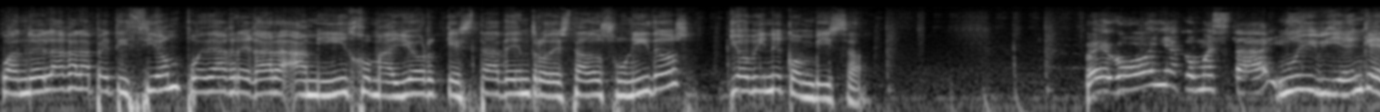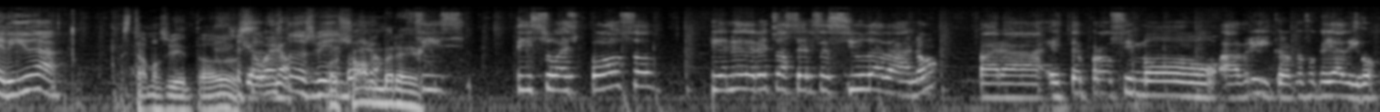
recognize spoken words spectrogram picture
Cuando él haga la petición, puede agregar a mi hijo mayor que está dentro de Estados Unidos. Yo vine con visa. Begoña, ¿cómo estáis? Muy bien, querida. Estamos bien todos. Estamos todos bien. Pues, hombre. si, si su esposo tiene derecho a hacerse ciudadano para este próximo abril, creo que fue que ella dijo,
